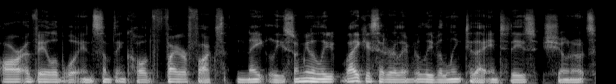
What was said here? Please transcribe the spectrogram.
are available in something called Firefox Nightly. So I'm going to leave, like I said earlier, I'm going to leave a link to that in today's show notes.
